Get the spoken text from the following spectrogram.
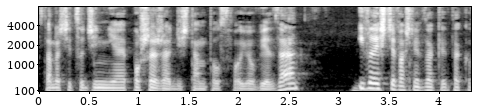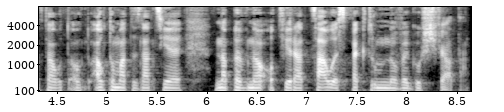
starać się codziennie poszerzać gdzieś tam tą swoją wiedzę, i wejście właśnie w taką automatyzację na pewno otwiera całe spektrum nowego świata.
